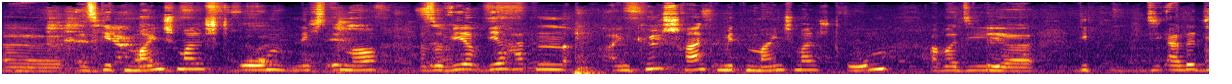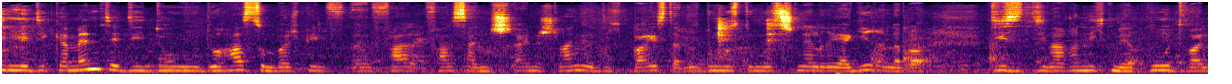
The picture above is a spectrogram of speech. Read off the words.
äh, es gibt manchmal Strom, nicht immer. Also wir, wir hatten einen Kühlschrank mit manchmal Strom, aber die, äh, die, die, alle die Medikamente, die du, du hast, zum Beispiel, äh, falls eine Schlange dich beißt, also du musst, du musst schnell reagieren, aber die, die waren nicht mehr gut, weil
